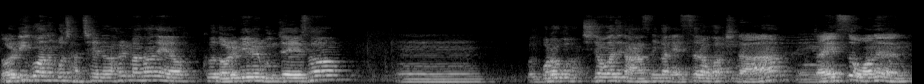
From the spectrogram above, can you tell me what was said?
넓이 구하는 거 자체는 할만하네요 그 넓이를 문제에서 음 뭐라고 지정하진 않았으니까 s라고 합시다 네. 자 S1은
